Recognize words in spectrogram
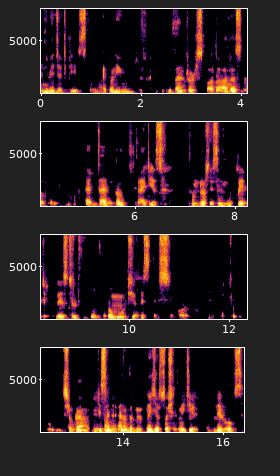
animated clips, iconic banners, or the others atypical ideas. Tumblr is a great place to promote your business. Instagram is an another major social media networks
